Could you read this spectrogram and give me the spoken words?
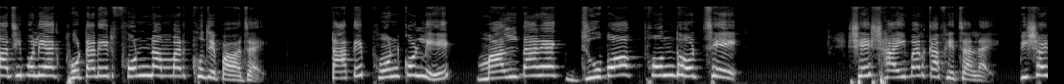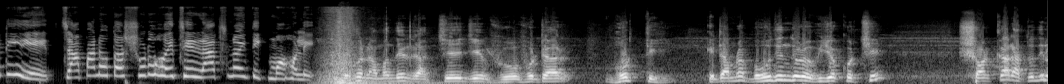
মাঝি বলে এক ভোটারের ফোন নাম্বার খুঁজে পাওয়া যায়। তাতে ফোন করলে মালদার এক যুবক ফোন ধরছে। সে সাইবার কাফে চালায়। বিষয়টি নিয়ে চাপানোতর শুরু হয়েছে রাজনৈতিক মহলে। দেখুন, আমাদের রাজ্যে যে ভুয়ো ভোটার ভর্তি, এটা আমরা বহুদিন ধরে অভিযোগ করছি। সরকার এতদিন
